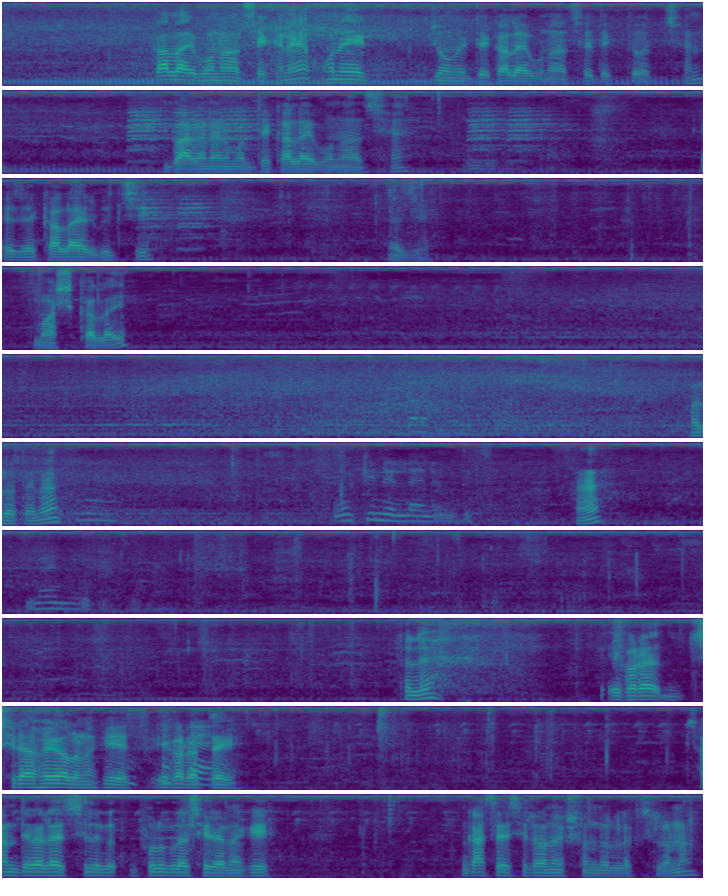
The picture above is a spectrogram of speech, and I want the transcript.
কালাই বোনা আছে এখানে। অনেক জমিতে কালাই বোনা আছে দেখতে পাচ্ছেন। বাগানের মধ্যে কালাই বোনা আছে। এই যে কালাইয়ের বিচি। এই যে মাস কালাই। হলো তাই না? হ্যাঁ? লাইনের তাহলে? এ করা ছিঁড়া হয়ে গেল নাকি? এ করাতেই শান্তিবেলায় ছিল ফুলগুলো ছিঁড়া নাকি? গাছে ছিল অনেক সুন্দর লাগছিল না?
